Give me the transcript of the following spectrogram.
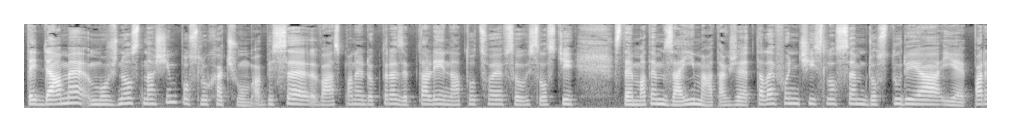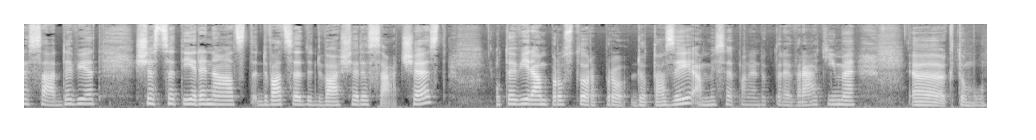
Teď dáme možnost našim posluchačům, aby se vás, pane doktore, zeptali na to, co je v souvislosti s tématem zajímá. Takže telefonní číslo sem do studia je 59 611 22 66 otevírám prostor pro dotazy a my se, pane doktore, vrátíme eh, k tomu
